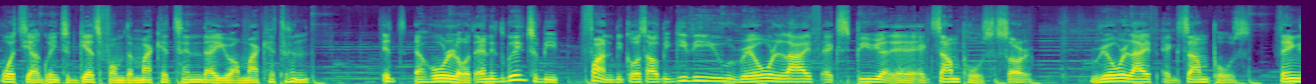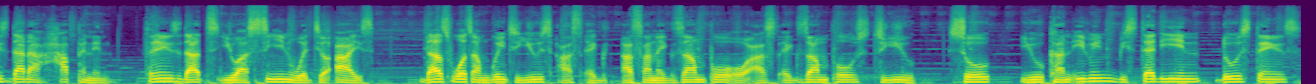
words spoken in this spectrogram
what you are going to get from the marketing that you are marketing. It's a whole lot, and it's going to be fun because I'll be giving you real life experience uh, examples. Sorry, real life examples, things that are happening, things that you are seeing with your eyes. That's what I'm going to use as as an example or as examples to you. So you can even be studying those things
